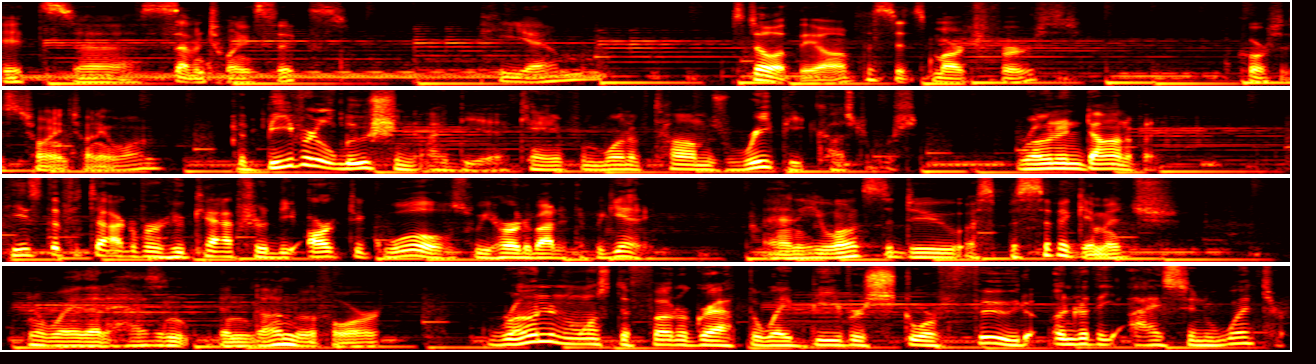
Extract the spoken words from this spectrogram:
It's uh, 7:26 p.m. Still at the office. It's March 1st. Of course, it's 2021. The beaver Beaverlution idea came from one of Tom's repeat customers, Ronan Donovan. He's the photographer who captured the Arctic wolves we heard about at the beginning. And he wants to do a specific image in a way that hasn't been done before. Ronan wants to photograph the way beavers store food under the ice in winter.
